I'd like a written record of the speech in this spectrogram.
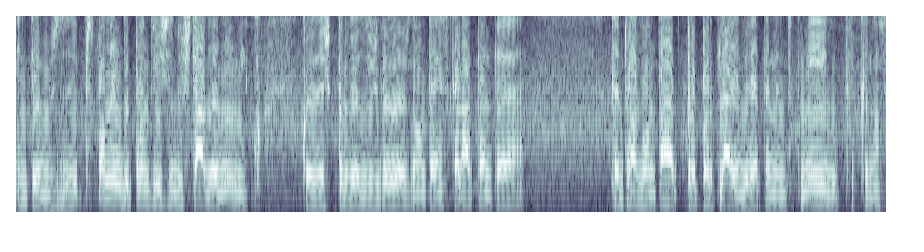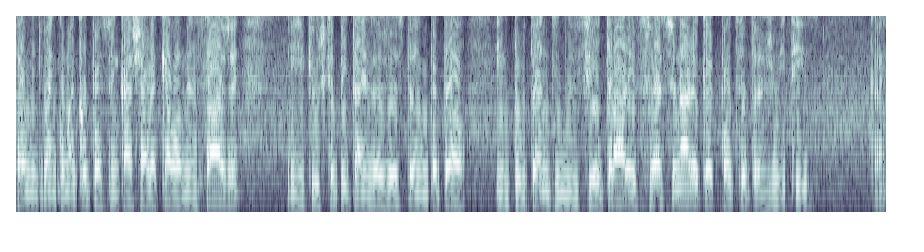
em termos de, principalmente do ponto de vista do estado anímico, coisas que por vezes os jogadores não têm se calhar tanta tanto à vontade para partilharem diretamente comigo, porque não sei muito bem como é que eu posso encaixar aquela mensagem. E aqui os capitães às vezes têm um papel importante de filtrar e selecionar o que é que pode ser transmitido. Okay?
